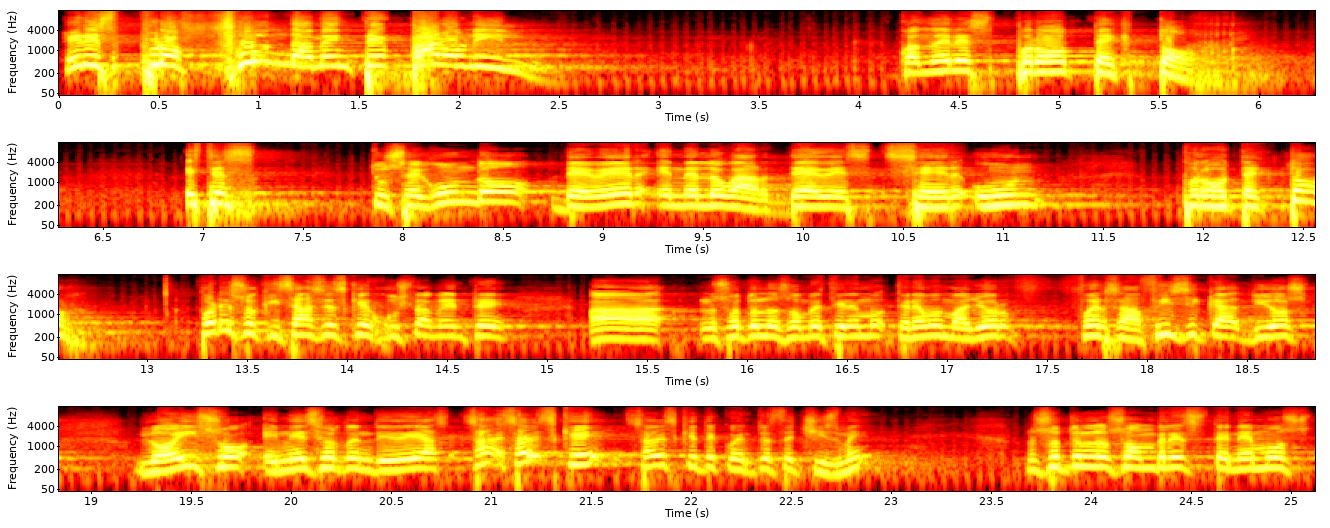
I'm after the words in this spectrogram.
Eres profundamente varonil cuando eres protector. Este es tu segundo deber en el hogar, debes ser un protector. Por eso quizás es que justamente ah, nosotros los hombres tenemos, tenemos mayor fuerza física, Dios lo hizo en ese orden de ideas. ¿Sabes qué? ¿Sabes qué te cuento este chisme? Nosotros los hombres tenemos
